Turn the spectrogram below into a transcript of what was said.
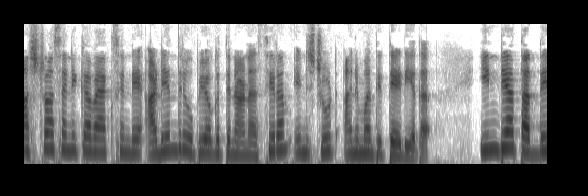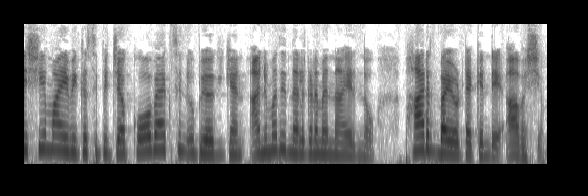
ആസ്ട്രാസെനിക്ക വാക്സിന്റെ അടിയന്തര ഉപയോഗത്തിനാണ് സിറം ഇൻസ്റ്റിറ്റ്യൂട്ട് അനുമതി തേടിയത്. ഇന്ത്യ തദ്ദേശീയമായി വികസിപ്പിച്ച കോവാക്സിൻ ഉപയോഗിക്കാൻ അനുമതി നൽകണമെന്നായിരുന്നു ഭാരത് ബയോടെക്കിന്റെ ആവശ്യം.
